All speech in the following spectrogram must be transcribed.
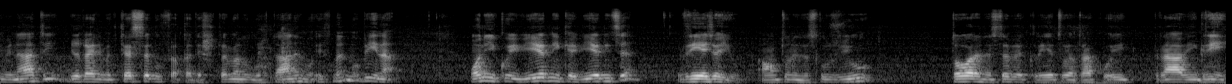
minati, bi gajni mektesebu, fa kad eštemelu buhtanem u ismen mubina. Oni koji vjernike i vjernice vrijeđaju, a on to ne zaslužuju, tovare na sebe klijetu, jel tako i pravi grije.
